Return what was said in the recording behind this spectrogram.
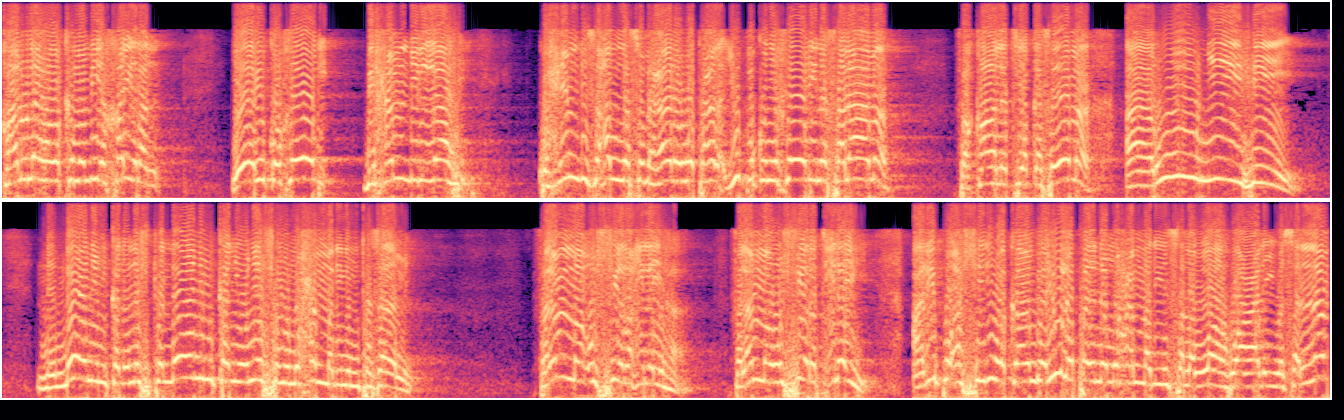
qalu lahu wakamwambia khairan yeye yuko kheri bihamdillahi وحمد الله سبحانه وتعالى. يبكن خيرنا سلامة فقالت يا كسيمة أرونيه. نندني مكان نشكندني مكان يونيش محمد نمتزامي فلما أشير إليها فلما أشيرت إليه أريب أشيري وكان يولي بين محمد صلى الله عليه وسلم.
